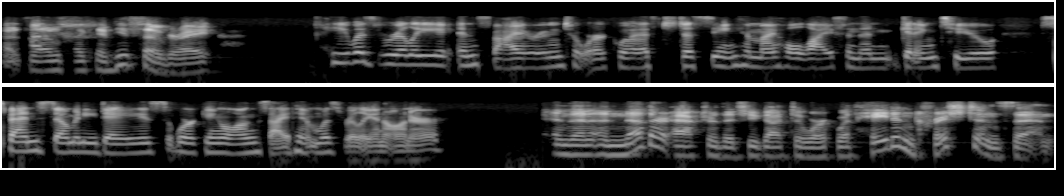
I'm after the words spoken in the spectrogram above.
that sounds like him. He's so great. He was really inspiring to work with just seeing him my whole life and then getting to spend so many days working alongside him was really an honor And then another actor that you got to work with, Hayden Christensen,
